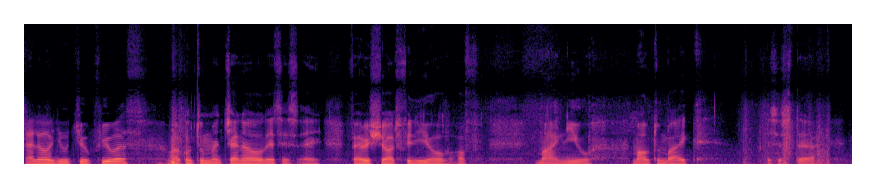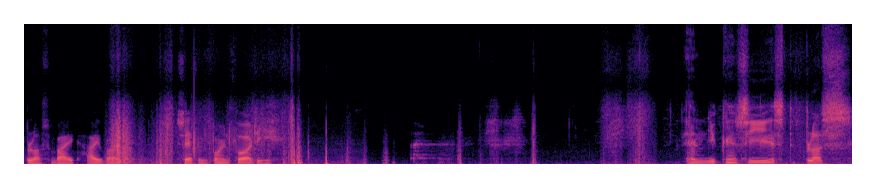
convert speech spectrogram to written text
Hello YouTube viewers, welcome to my channel. This is a very short video of my new mountain bike. This is the Plus bike, Haibike 7.40. And you can see it's the Plus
